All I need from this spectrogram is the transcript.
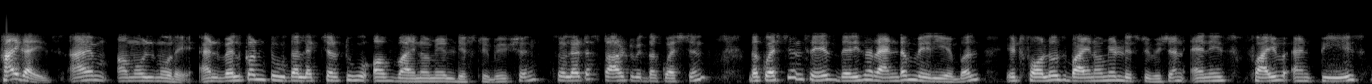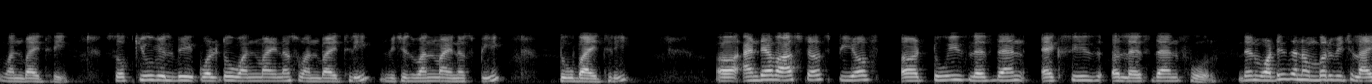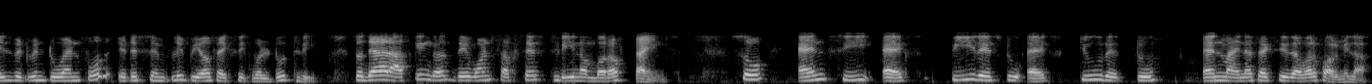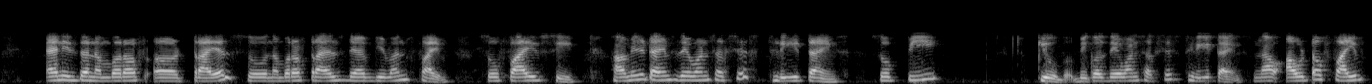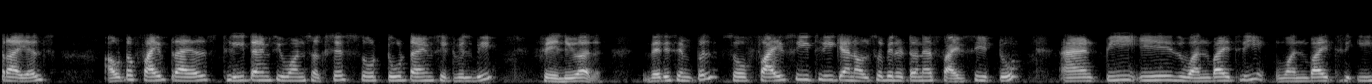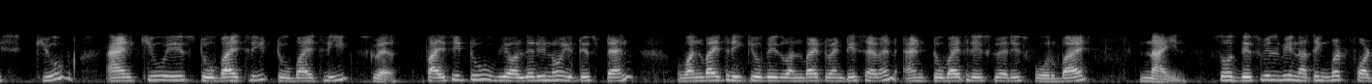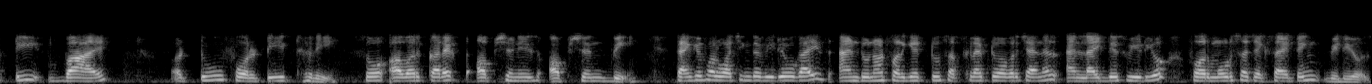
Hi guys, I am Amol More and welcome to the lecture 2 of binomial distribution. So let us start with the question. The question says there is a random variable. It follows binomial distribution n is 5 and p is 1 by 3. So q will be equal to 1 minus 1 by 3 which is 1 minus p 2 by 3. Uh, and they have asked us p of uh, 2 is less than x is uh, less than 4 then what is the number which lies between 2 and 4 it is simply p of x equal to 3 so they are asking us they want success 3 number of times. So n c x p raised to x q raised to n minus x is our formula. N is the number of uh, trials. So number of trials they have given 5 so 5c how many times they want success? 3 times. So p cube because they want success 3 times. Now out of 5 trials out of 5 trials 3 times you want success so 2 times it will be failure. Very simple. So 5c3 can also be written as 5c2 and p is 1 by 3 1 by 3 is cube and q is 2 by 3 2 by 3 square. 5c2 we already know it is 10 1 by 3 cube is 1 by 27 and 2 by 3 square is 4 by 9 so this will be nothing but 40 by 243 so our correct option is option B. Thank you for watching the video guys and do not forget to subscribe to our channel and like this video for more such exciting videos.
